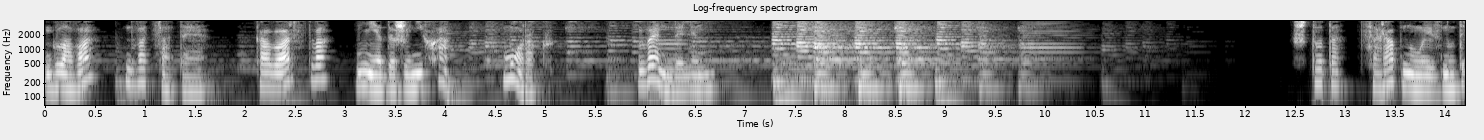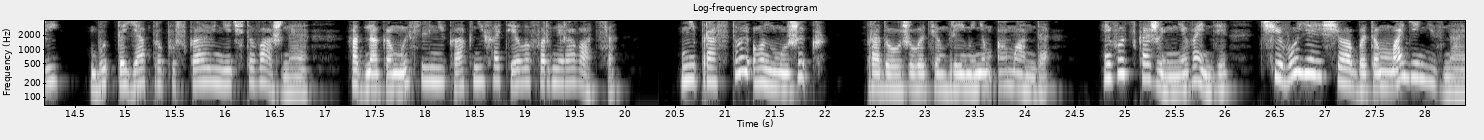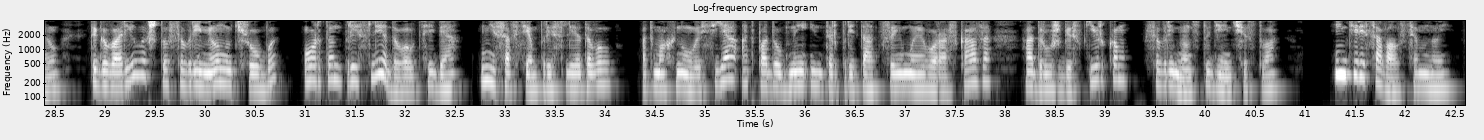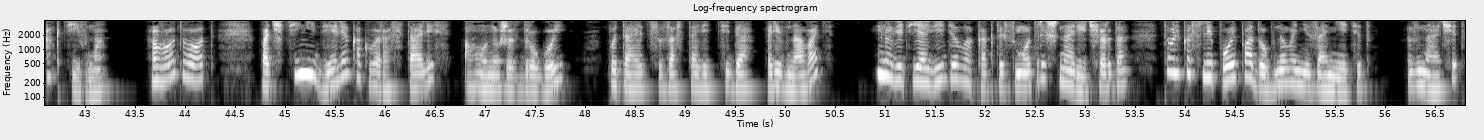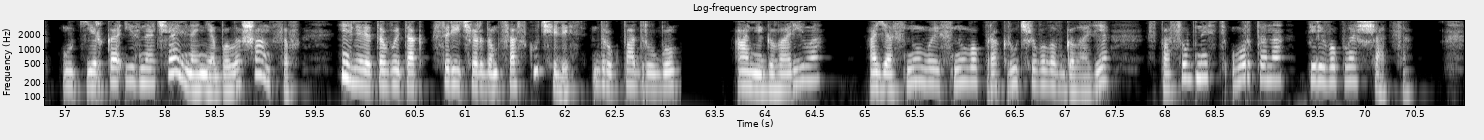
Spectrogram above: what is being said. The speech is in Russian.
Глава 20. Коварство не до жениха. Морок. Венделин. Что-то царапнуло изнутри, будто я пропускаю нечто важное, однако мысль никак не хотела формироваться. «Непростой он мужик», — продолжила тем временем Аманда. «И вот скажи мне, Венди, чего я еще об этом маге не знаю?» Ты говорила, что со времен учебы Ортон преследовал тебя. Не совсем преследовал. Отмахнулась я от подобной интерпретации моего рассказа о дружбе с Кирком со времен студенчества. Интересовался мной активно. Вот-вот, почти неделя, как вы расстались, а он уже с другой. Пытается заставить тебя ревновать? Но ведь я видела, как ты смотришь на Ричарда, только слепой подобного не заметит. Значит, у Кирка изначально не было шансов. Или это вы так с Ричардом соскучились друг по другу? Ами говорила, а я снова и снова прокручивала в голове способность Ортона перевоплощаться.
